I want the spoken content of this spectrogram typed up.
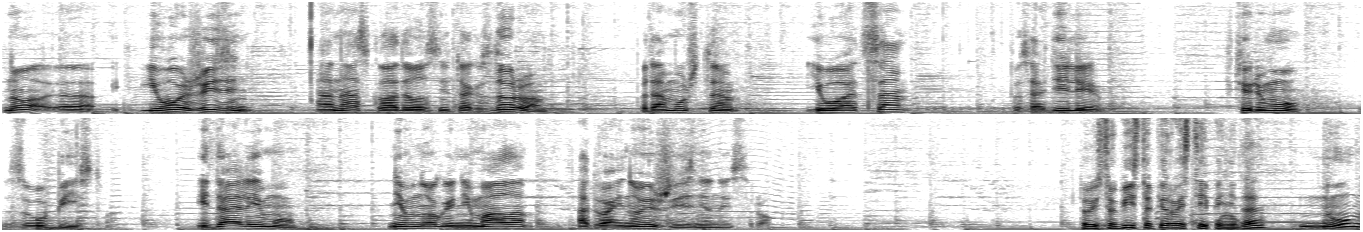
но э, его жизнь, она складывалась не так здорово, потому что его отца посадили в тюрьму за убийство и дали ему ни много ни мало, а двойной жизненный срок. То есть убийство первой степени, да? Ну,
